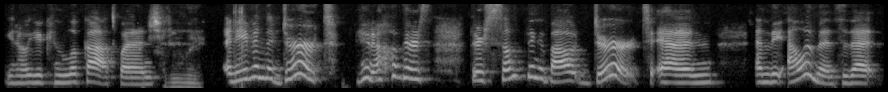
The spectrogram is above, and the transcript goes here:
You know, you can look up and, Absolutely. and even the dirt. You know, there's there's something about dirt and and the elements that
